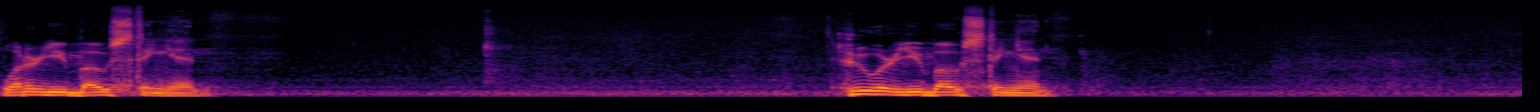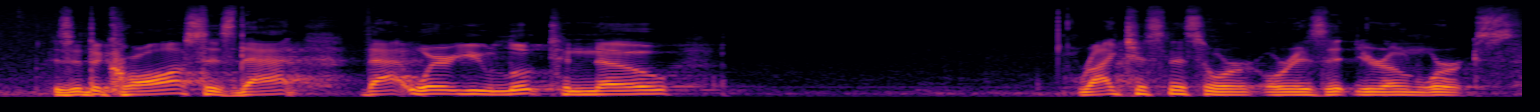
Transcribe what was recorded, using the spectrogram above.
What are you boasting in? Who are you boasting in? Is it the cross? Is that, that where you look to know righteousness, or, or is it your own works?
